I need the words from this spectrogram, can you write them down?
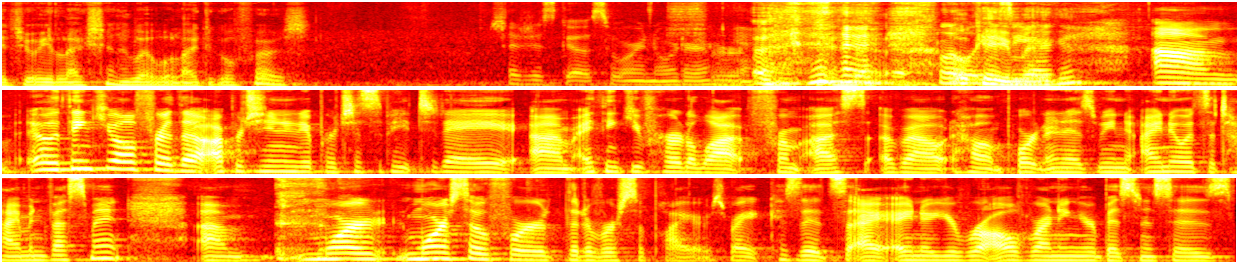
at your election, whoever would like to go first? Should I just go so we're in order? Sure. Yeah. Okay, easier. Megan. Um, oh, thank you all for the opportunity to participate today. Um, I think you've heard a lot from us about how important it is. We, I know it's a time investment, um, more more so for the diverse suppliers, right? Because it's I, I know you're all running your businesses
